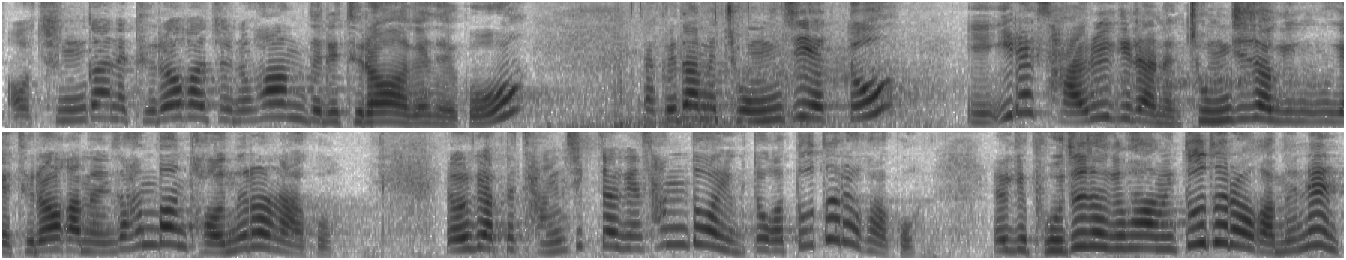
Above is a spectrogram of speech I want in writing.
어, 중간에 들어가주는 화음들이 들어가게 되고 자, 그 다음에 종지에 또 이 1핵 4륙이라는 종지적인 게 들어가면서 한 번 더 늘어나고 여기 앞에 장식적인 3도와 6도가 또 들어가고 여기 보조적인 화음이 또 들어가면은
